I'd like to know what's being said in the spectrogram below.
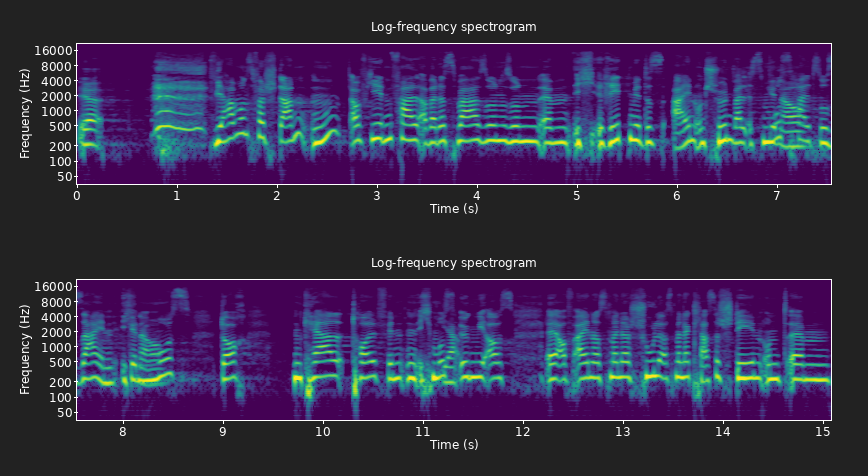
Ja. Wir haben uns verstanden, auf jeden Fall, aber das war so ein, so ein ähm, ich red mir das ein und schön, weil es muss Genau. halt so sein. Ich Genau. muss doch einen Kerl toll finden. Ich muss Ja. irgendwie aus, äh, auf einen aus meiner Schule, aus meiner Klasse stehen und ähm,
